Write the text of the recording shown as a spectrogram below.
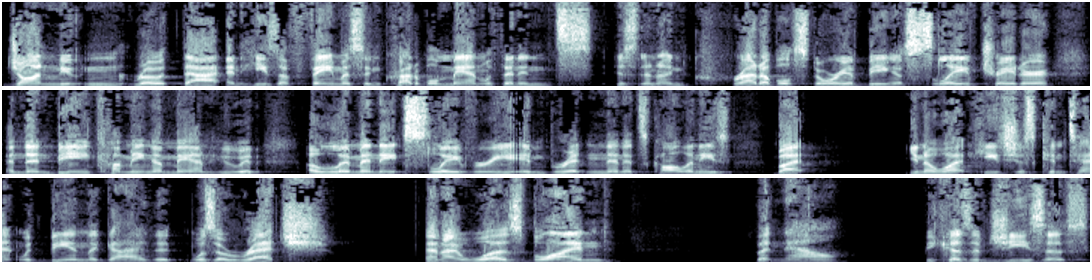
John Newton wrote that, and he's a famous, incredible man with an just an incredible story of being a slave trader and then becoming a man who would eliminate slavery in Britain and its colonies. But you know what? He's just content with being the guy that was a wretch, and I was blind, but now, because of Jesus,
